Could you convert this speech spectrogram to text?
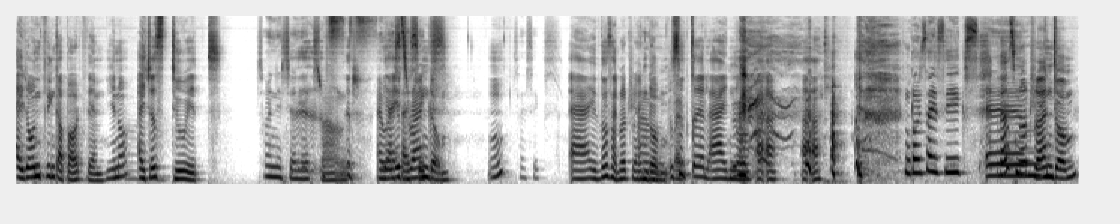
I don't think about them, you know? I just do it. So when is your next round? It's, I yeah, it's random. Hmm? Size six. Uh, those are not random. Um, Usucela, I know. Uh-uh, uh-uh. Go size six. That's not um, random.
